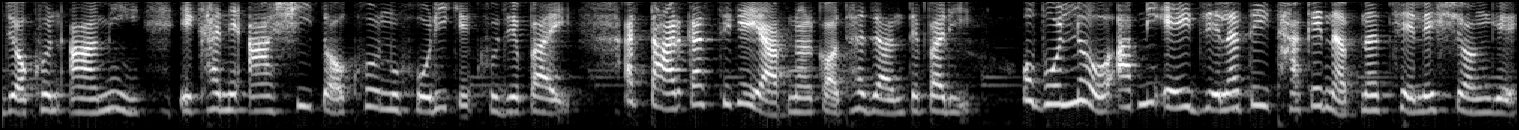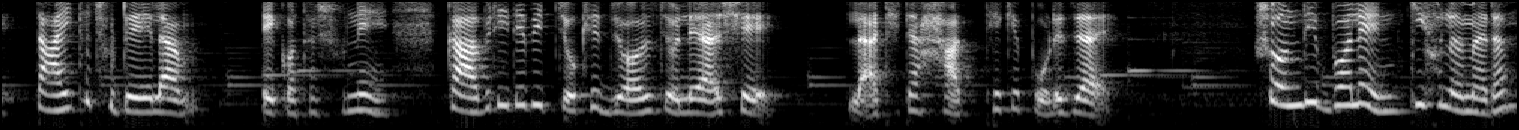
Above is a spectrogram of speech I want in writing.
যখন আমি এখানে আসি, তখন হরিকে খুঁজে পাই। আর তার কাছ থেকেই আপনার কথা জানতে পারি। ও বলল, আপনি এই জেলাতেই থাকেন আপনার ছেলের সঙ্গে। তাই তো ছুটে এলাম। এই কথা শুনে কাবেরী দেবীর চোখে জল চলে আসে। লাঠিটা হাত থেকে পড়ে যায়। সন্দীপ বলেন, কি হলো ম্যাডাম?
